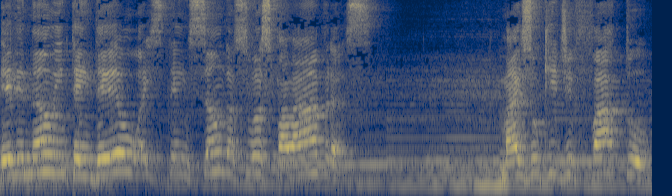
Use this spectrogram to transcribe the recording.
ele não entendeu a extensão das suas palavras, mas o que de fato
